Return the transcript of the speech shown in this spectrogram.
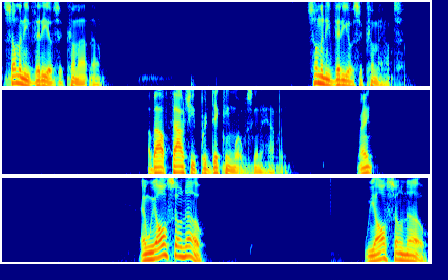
so many videos have come out now. So many videos have come out about Fauci predicting what was going to happen. Right? And we also know, we also know,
